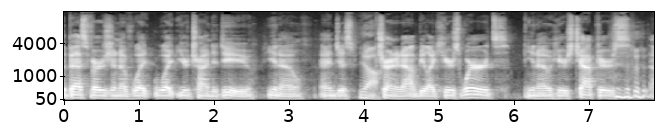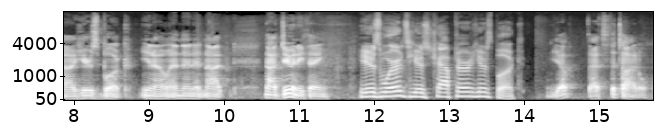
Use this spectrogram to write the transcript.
the best version of what what you're trying to do, you know, and just Yeah. churn it out and be like, here's words, you know, here's chapters, uh, here's book, you know, and then it not not do anything. Here's words, here's chapter, here's book. Yep, that's the title.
